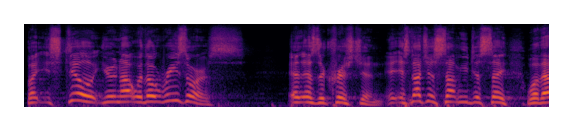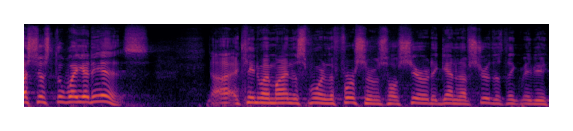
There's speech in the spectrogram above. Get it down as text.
But still, you're not without resource as a Christian. It's not just something you just say, well, that's just the way it is. Uh, it came to my mind this morning, the first service, I'll share it again, and I've shared this thing maybe,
